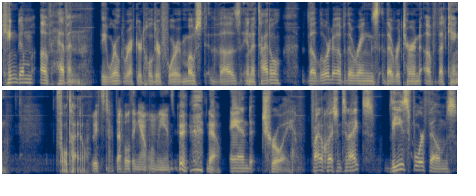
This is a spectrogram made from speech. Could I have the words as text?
Kingdom of Heaven, the world record holder for most thes in a title, The Lord of the Rings, The Return of the King. Full title. Do we have to type that whole thing out when we answer? no. And Troy. Final question tonight. These four films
